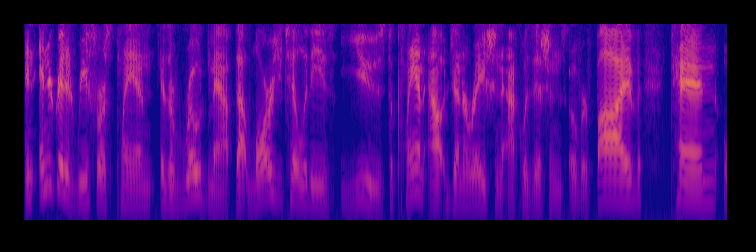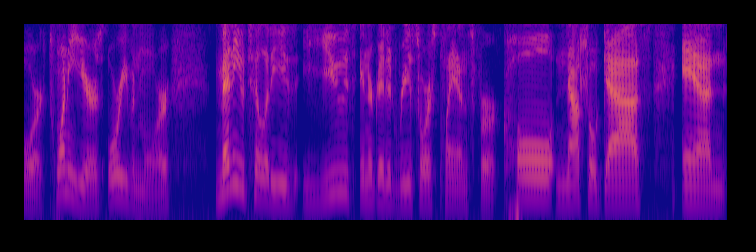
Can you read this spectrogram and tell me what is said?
an integrated resource plan is a roadmap that large utilities use to plan out generation acquisitions over 5, 10, or 20 years, or even more Many utilities use integrated resource plans for coal, natural gas, and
